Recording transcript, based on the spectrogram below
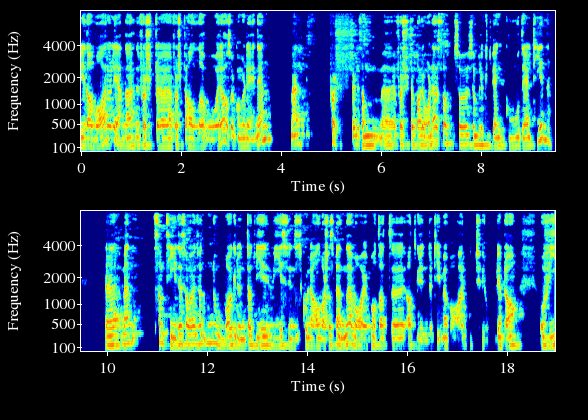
vi da var alene det første, første, halve året, og så kommer det inn igjen. Men første, liksom, første par årene så, så, så, brukte vi en god del tid. Men samtidig så var jo sånn, noe av grunnen til at vi, vi syntes kolonial var så spennende, var jo på en måte at, at gründerteamet var utrolig bra. Og vi,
